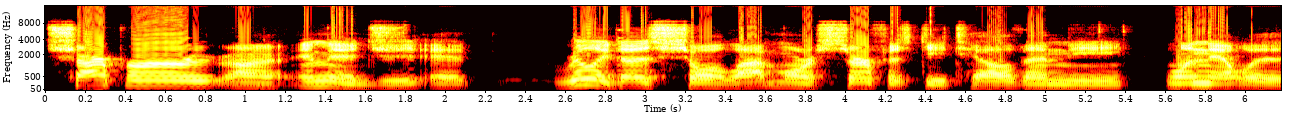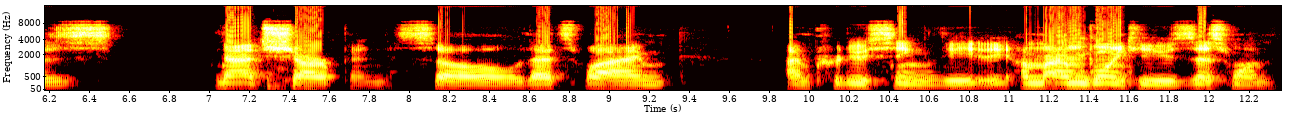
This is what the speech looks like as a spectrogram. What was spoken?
sharper uh, image, it really does show a lot more surface detail than the one that was not sharpened. So that's why I'm I'm producing the, I'm, I'm going to use this one.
